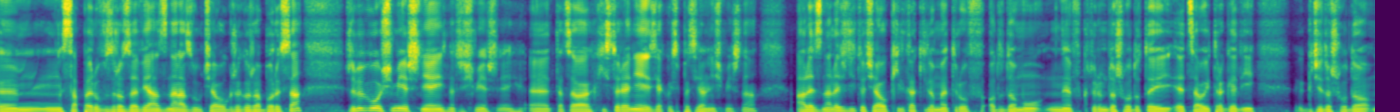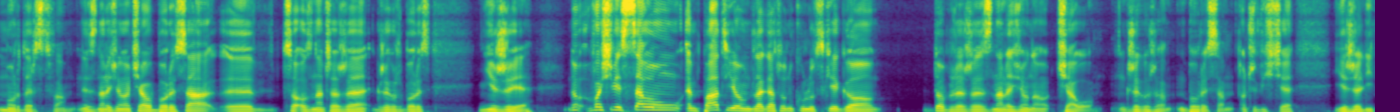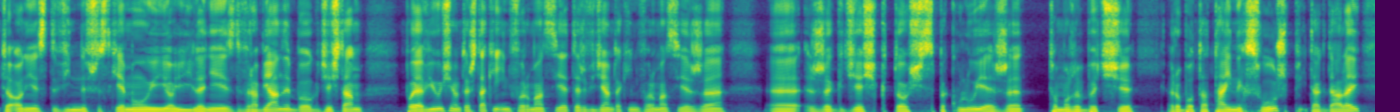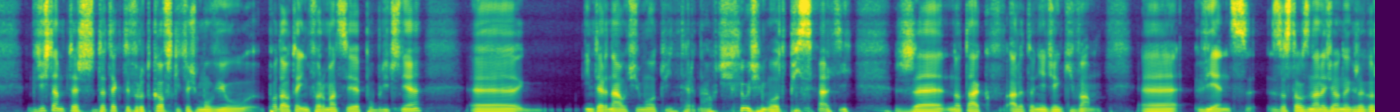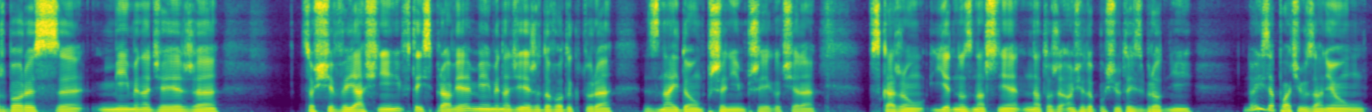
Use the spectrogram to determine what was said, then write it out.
saperów z Rozewia znalazł ciało Grzegorza Borysa. Żeby było śmieszniej, znaczy śmieszniej, e, ta cała historia nie jest jakoś specjalnie śmieszna, ale znaleźli to ciało kilka kilometrów od domu, w którym doszło do tej e, całej tragedii, gdzie doszło do morderstwa. Znaleziono ciało Borysa, co oznacza, że Grzegorz Borys nie żyje. No właściwie z całą empatią dla gatunku ludzkiego dobrze, że znaleziono ciało Grzegorza Borysa. Oczywiście, jeżeli to on jest winny wszystkiemu i o ile nie jest wrabiany, bo gdzieś tam pojawiły się też takie informacje, też widziałem takie informacje, że, e, że gdzieś ktoś spekuluje, że to może być robota tajnych służb i tak dalej. Gdzieś tam też detektyw Rutkowski coś mówił, podał te informacje publicznie. Internauci mu, od, internauci, ludzie mu odpisali, że no tak, ale to nie dzięki wam. E, więc został znaleziony Grzegorz Borys. E, miejmy nadzieję, że coś się wyjaśni w tej sprawie. Miejmy nadzieję, że dowody, które znajdą przy nim, przy jego ciele, wskażą jednoznacznie na to, że on się dopuścił tej zbrodni, no i zapłacił za nią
